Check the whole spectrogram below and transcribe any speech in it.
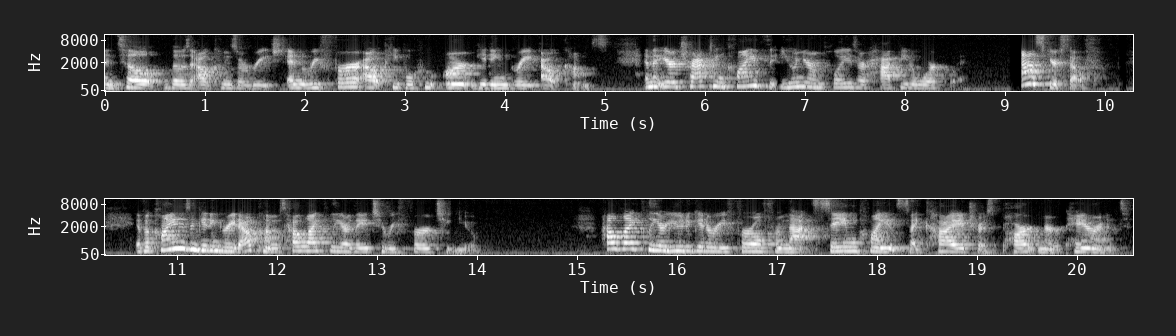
until those outcomes are reached and refer out people who aren't getting great outcomes, and that you're attracting clients that you and your employees are happy to work with. Ask yourself if a client isn't getting great outcomes, how likely are they to refer to you? How likely are you to get a referral from that same client's psychiatrist, partner, parent?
